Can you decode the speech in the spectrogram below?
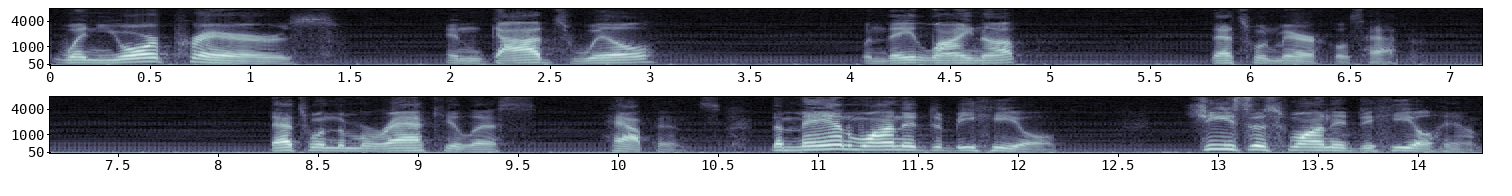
When your prayers and God's will, when they line up, that's when miracles happen. That's when the miraculous happens. The man wanted to be healed. Jesus wanted to heal him.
